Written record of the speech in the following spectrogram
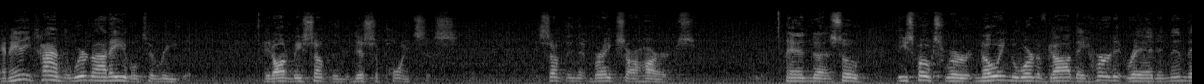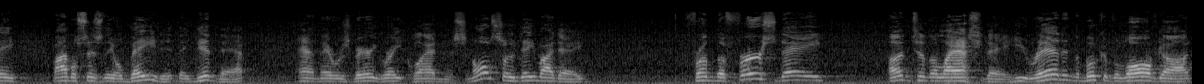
And any time that we're not able to read it, it ought to be something that disappoints us, something that breaks our hearts. And uh, so these folks were knowing the Word of God, they heard it read, and then they, Bible says they obeyed it, they did that, and there was very great gladness. And also, day by day, from the first day unto the last day. He read in the book of the law of God,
